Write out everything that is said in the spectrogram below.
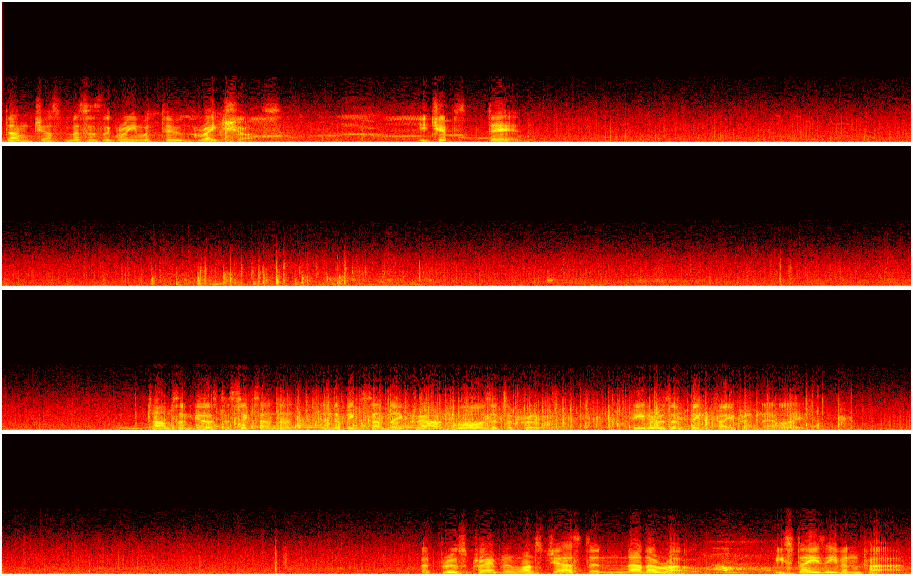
Dunk just misses the green with two great shots. He chips dead. Thomson goes to six under, and the big Sunday crowd roars its approval. Peter is a big favourite in Adelaide. But Bruce Crampton wants just another row. He stays even par.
